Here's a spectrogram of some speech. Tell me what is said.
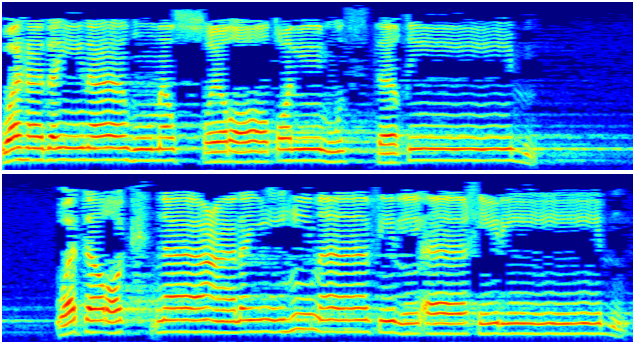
وَهَدَيْنَاهُمَا الصِّرَاطَ الْمُسْتَقِيمَ. وَتَرَكْنَا عَلَيْهِمَا فِي الْآخِرِينَ.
